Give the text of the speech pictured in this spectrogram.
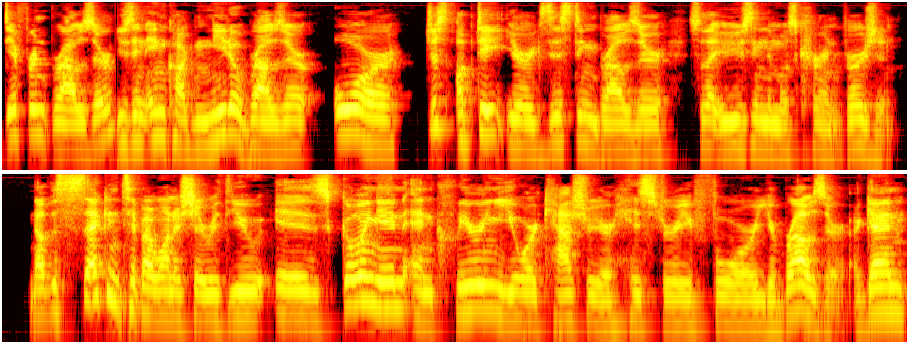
different browser, use an incognito browser or just update your existing browser so that you're using the most current version. Now, the second tip I want to share with you is going in and clearing your cache or your history for your browser. Again,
